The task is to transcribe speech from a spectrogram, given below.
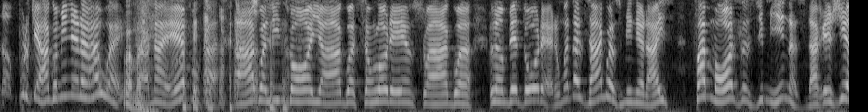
Não, porque água mineral, ué. Ué, mas- Na época, a água Lindóia, a água São Lourenço, a água Lambedora, era uma das águas minerais famosas de Minas, da região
